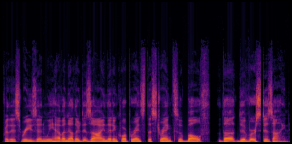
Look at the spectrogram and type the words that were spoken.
For this reason, we have another design that incorporates the strengths of both, the diverse design.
